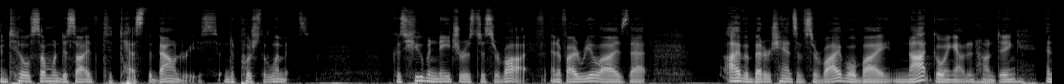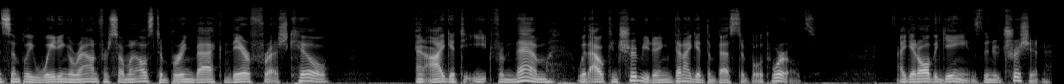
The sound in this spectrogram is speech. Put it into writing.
until someone decides to test the boundaries and to push the limits. Because human nature is to survive. And if I realize that I have a better chance of survival by not going out and hunting and simply waiting around for someone else to bring back their fresh kill, and I get to eat from them without contributing, then I get the best of both worlds. I get all the gains, the nutrition,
